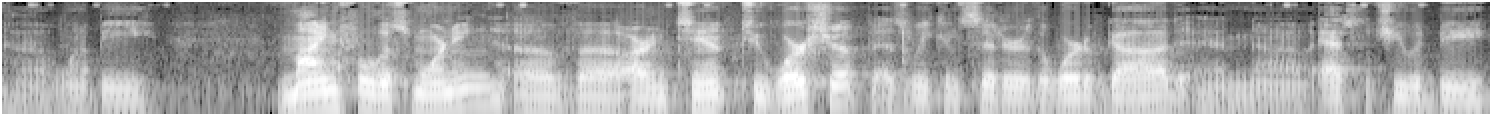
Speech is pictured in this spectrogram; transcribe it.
I uh, want to be mindful this morning of uh, our intent to worship as we consider the Word of God, and uh, ask that you would be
